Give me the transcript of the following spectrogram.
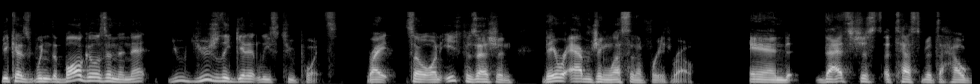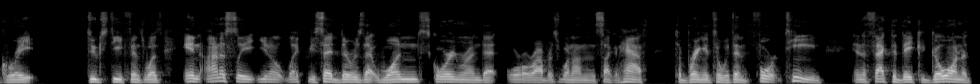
because when the ball goes in the net, you usually get at least two points, right? So on each possession, they were averaging less than a free throw. And that's just a testament to how great Duke's defense was. And honestly, you know, like we said, there was that one scoring run that Oral Roberts went on in the second half to bring it to within 14. And the fact that they could go on a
